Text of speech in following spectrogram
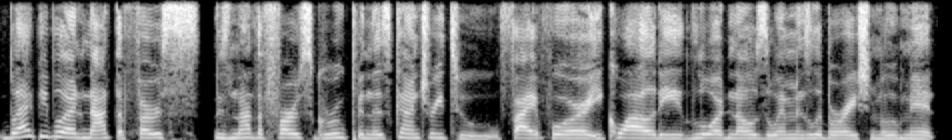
Black people are not the first is not the first group in this country to fight for equality. Lord knows the women's liberation movement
